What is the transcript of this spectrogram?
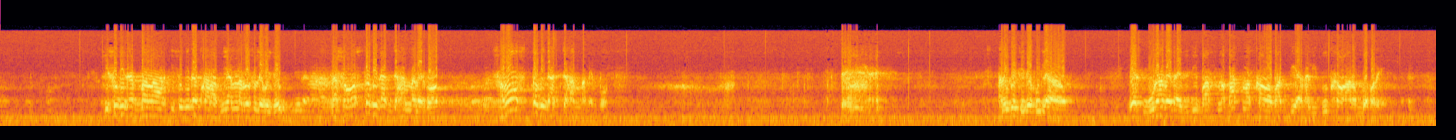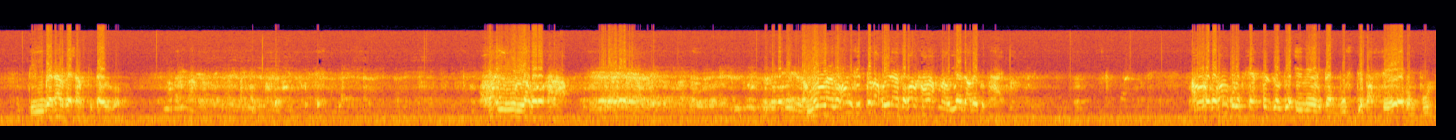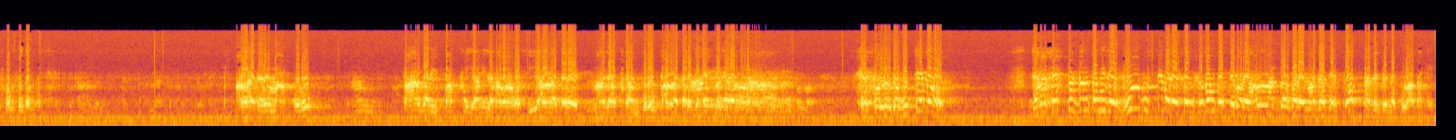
কিছু বিদাত বালা কিছু বিদাত খারাপ, নিয়ে রসুলে হয়েছে না, সমস্ত বিদাত জাহান্নামের পথ। সমস্ত বিদাত জাহান্নামের পথ। আমি তো বুঝলাম এক বুড়া বেটায় যদি বাত মাছ খাওয়া বাদ দিয়া খালি দুধ খাওয়া আরম্ভ করে, তিন বেটার পেশাব খেতে হইব? হয় মোল্লা বড় খারাপ। না না আমরা যখন কোন শেষের জন্য এই মেয়েটা বুঝতে পারছে এবং ভুল সংশোধন করছে আল্লাহ তারে মাফ করুক, তার বাড়ির বাপ খাই আমি লেখাপড়া করছি, আল্লাহ তারে নাজাত দান করুক, আল্লাহ তারে শেষ পর্যন্ত বুঝছে তো? যারা শেষ পর্যন্ত নিজের ভুল বুঝতে পারে, সংশোধন করতে পারে, আল্লাহর দরবারে নাজাতের পথ তাদের জন্য খোলা থাকে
